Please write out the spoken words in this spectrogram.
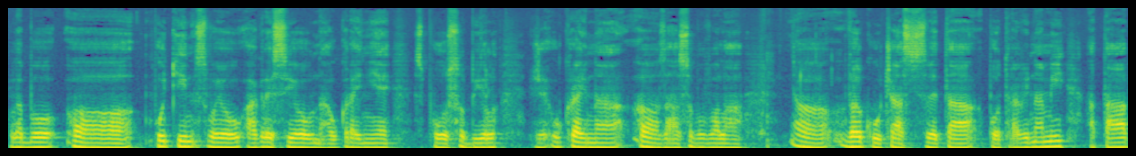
lebo a, Putin svojou agresiou na Ukrajine spôsobil, že Ukrajina a, zásobovala a, veľkú časť sveta potravinami a tá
